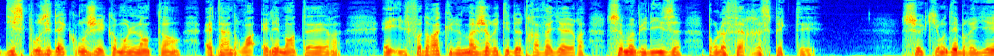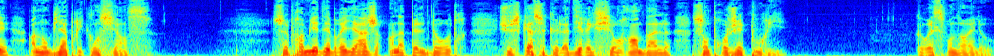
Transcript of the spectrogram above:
Disposer des congés comme on l'entend est un droit élémentaire et il faudra qu'une majorité de travailleurs se mobilise pour le faire respecter. Ceux qui ont débrayé en ont bien pris conscience. Ce premier débrayage en appelle d'autres jusqu'à ce que la direction remballe son projet pourri. Correspondant Hello.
